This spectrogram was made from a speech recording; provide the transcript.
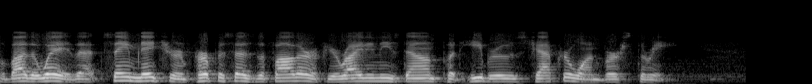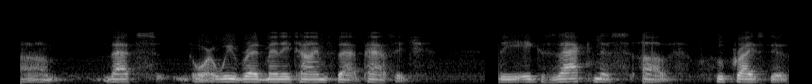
Well, by the way, that same nature and purpose as the Father, if you're writing these down, put Hebrews chapter 1, verse 3. Um, that's, or we've read many times that passage. The exactness of who Christ is,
